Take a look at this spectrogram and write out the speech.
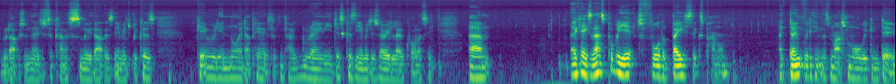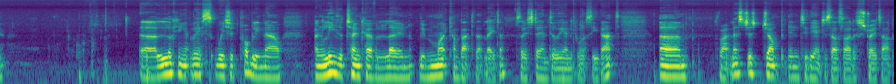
reduction there just to kind of smooth out this image because I'm getting really annoyed up here. It's looking kind of grainy just because the image is very low quality. Um, okay, so that's probably it for the basics panel. I don't really think there's much more we can do. Uh, looking at this, we should probably now I'm going to leave the tone curve alone. We might come back to that later, so stay until the end if you want to see that. Um, right, let's just jump into the HSL slider straight up.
